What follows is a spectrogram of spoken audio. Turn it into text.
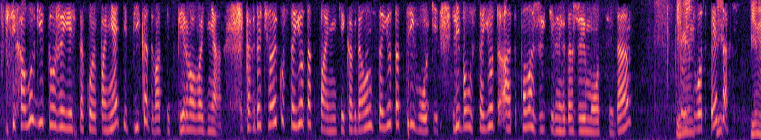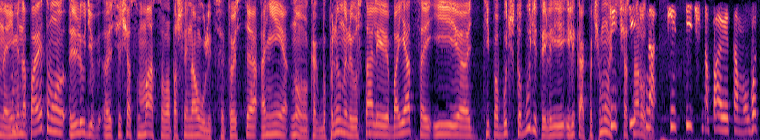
В психологии тоже есть такое понятие пика 21 дня. Когда человек устает от паники, когда он устает от тревоги, либо устает от положительных даже эмоций, да? То есть Именно- вот это... И- Инна, именно поэтому люди э, сейчас массово пошли на улицы. То есть э, они, ну, как бы плюнули, устали бояться и э, типа будь что будет или, или как? Почему сейчас народу? частично поэтому. Вот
